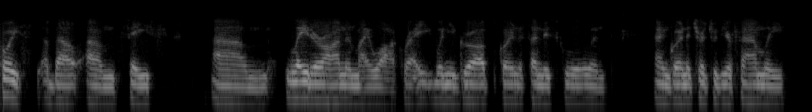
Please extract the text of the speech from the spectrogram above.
choice about um, faith um, later on in my walk, right? When you grow up going to Sunday school and, and going to church with your family,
